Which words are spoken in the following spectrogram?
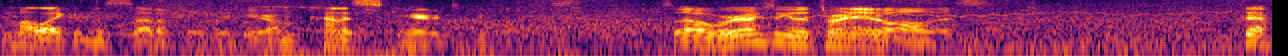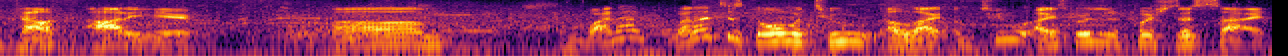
I'm not liking the setup over here. I'm kind of scared to be honest. So we're actually gonna tornado all this. Get that Valk out of here. Um, why not why not just go in with two two ice wizards push this side?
